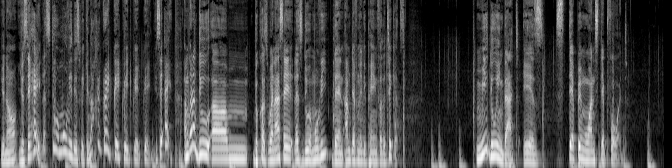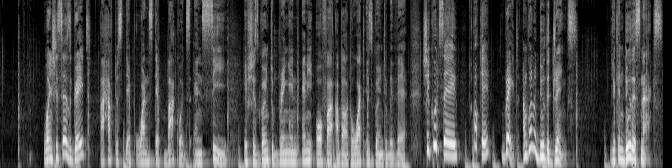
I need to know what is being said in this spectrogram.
you know? You say hey let's do a movie this weekend. Okay great great great great great. You say hey i'm gonna do um because when i say let's do a movie then i'm definitely paying for the tickets. Me doing that is stepping one step forward when she says great, I have to step one step backwards and see if she's going to bring in any offer about what is going to be there. She could say, okay, great, I'm going to do the drinks. You can do the snacks.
